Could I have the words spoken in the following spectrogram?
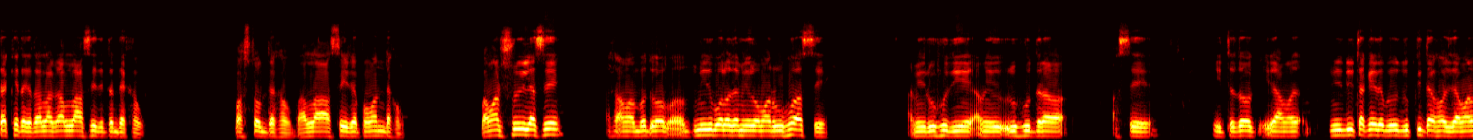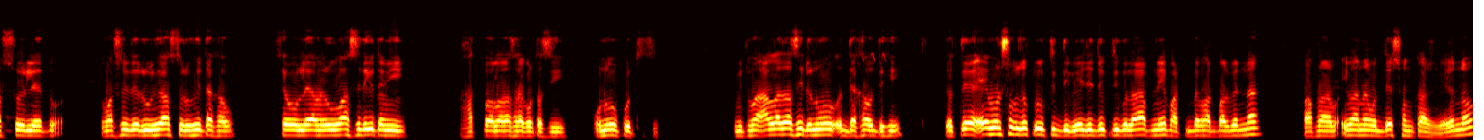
তাকে থাকে তাহলে আল্লাহ আছে এটা দেখাও। বাস্তব দেখাও আল্লাহ আছে এটা প্রমাণ দেখাও। আমার শরীর আছে আচ্ছা, আমার তুমি বলো যে আমি আমার রুহ আছে আমি রুহু দিয়ে আমি রুহু দ্বারা আছে এটা তো আমার তুমি যদি তাকে যুক্তি দেখাও যে আমার শরীরে তোমার শরীরে রুহি আছে রুহি দেখাও সে বলে আমি রুহ আছে দেখি তো আমি হাত পা লড়াচড়া করতেছি অনুভব করতেছি। তুমি তোমার আল্লাহ আছে এটা অনুভব দেখাও দেখি। তো এমন সব যুক্তি দিবে যে যুক্তিগুলো আপনি ব্যবহার পারবেন না আপনার ইমানের মধ্যে শঙ্কা আসবে। এই জন্য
